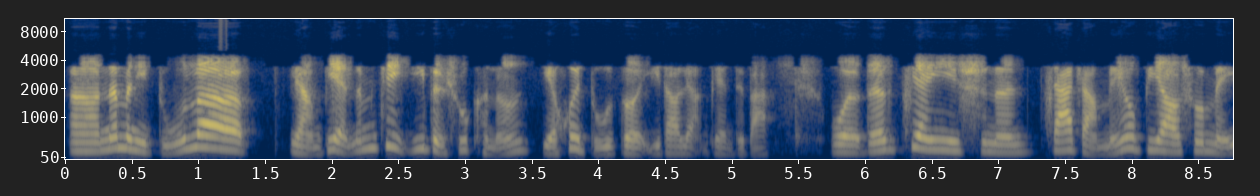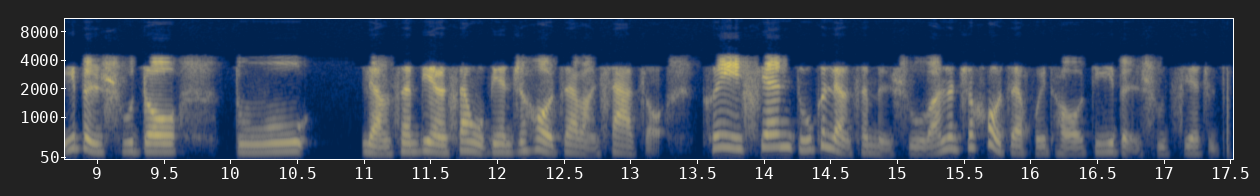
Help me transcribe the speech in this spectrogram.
呃，那么你读了两遍，那么这一本书可能也会读个一到两遍，对吧？我的建议是呢，家长没有必要说每一本书都读两三遍、三五遍之后再往下走，可以先读个两三本书，完了之后再回头第一本书接着读。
